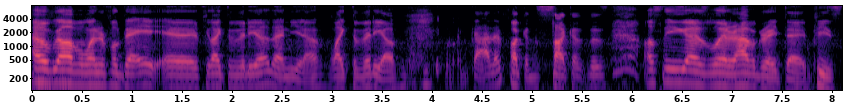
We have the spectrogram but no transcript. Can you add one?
I hope y'all have a wonderful day. If you like the video, then, you know, like the video. God, I fucking suck at this. I'll see you guys later. Have a great day. Peace.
